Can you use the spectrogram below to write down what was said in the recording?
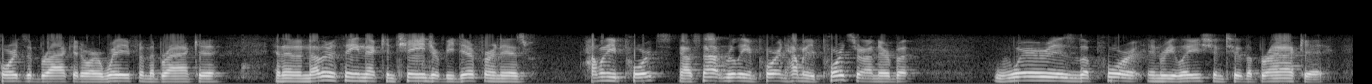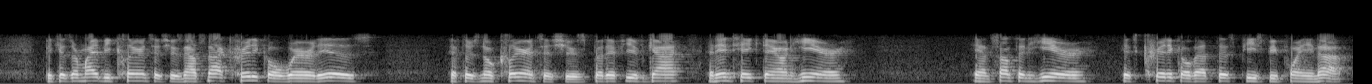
towards the bracket or away from the bracket. And then another thing that can change or be different is how many ports? Now it's not really important how many ports are on there, but where is the port in relation to the bracket? Because there might be clearance issues. Now it's not critical where it is if there's no clearance issues, but if you've got an intake down here and something here, it's critical that this piece be pointing up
